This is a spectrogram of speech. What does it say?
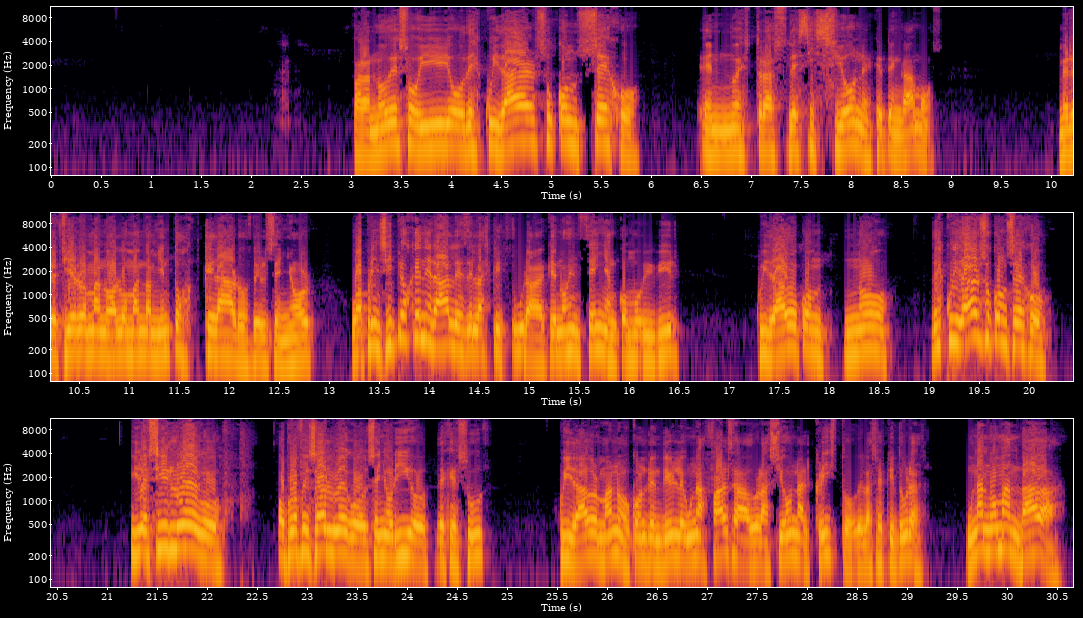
para no desoír o descuidar su consejo en nuestras decisiones que tengamos. Me refiero, hermano, a los mandamientos claros del Señor o a principios generales de la Escritura que nos enseñan cómo vivir. Cuidado con no descuidar su consejo y decir luego o profesar luego el señorío de Jesús. Cuidado, hermano, con rendirle una falsa adoración al Cristo de las Escrituras, una no mandada.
